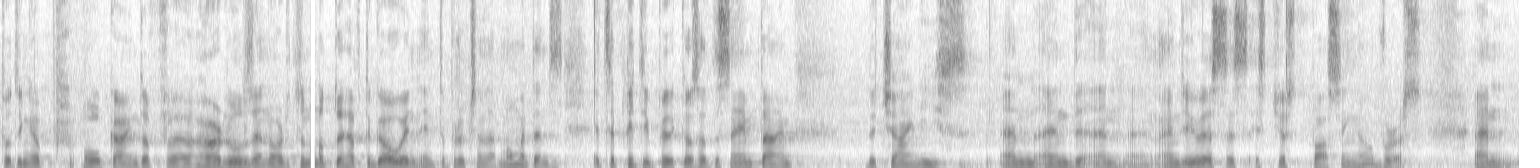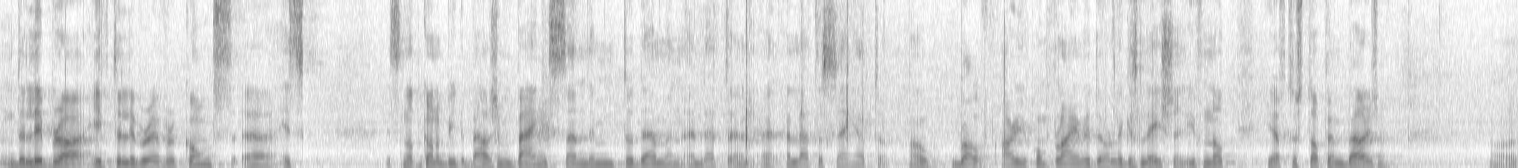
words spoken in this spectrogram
putting up all kinds of uh, hurdles in order to not to have to go in, into production at that moment. And it's, it's, a pity because at the same time, the Chinese and, and, and, and the US is, is just passing over us. And the Libra, if the Libra ever comes, uh, it's, it's not going to be the Belgian banks sending to them and, and let, a letter saying, oh, well, are you complying with our legislation? If not, you have to stop in Belgium. Well,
